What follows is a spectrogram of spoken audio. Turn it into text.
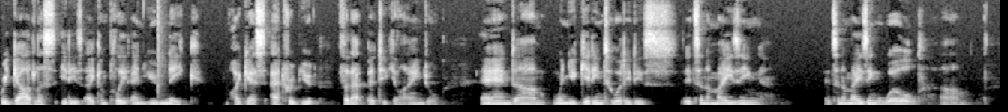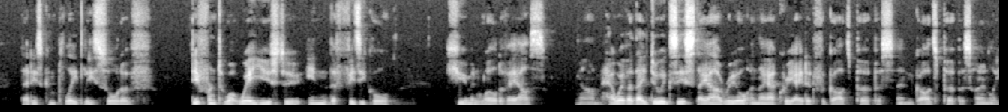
regardless, it is a complete and unique, I guess, attribute for that particular angel. And um, when you get into it, it is it's an amazing, it's an amazing world um, that is completely sort of different to what we're used to in the physical human world of ours. Um, however, they do exist, they are real, and they are created for God's purpose and God's purpose only.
